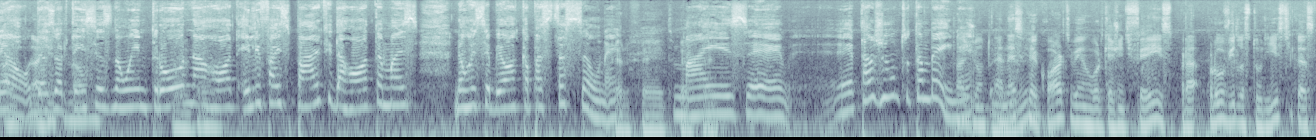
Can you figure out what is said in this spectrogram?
Não, a, a das Hortências não, não entrou não na rota. Ele faz parte da rota, mas não recebeu a capacitação, né? Perfeito. Mas é, é, tá junto também, tá né? junto. É nesse recorte, bem que a gente fez para pro Vilas Turísticas,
